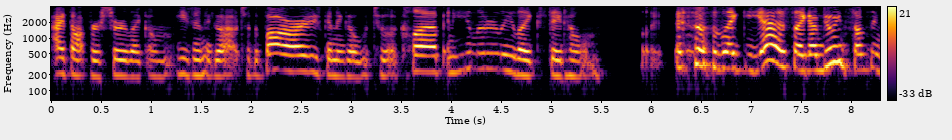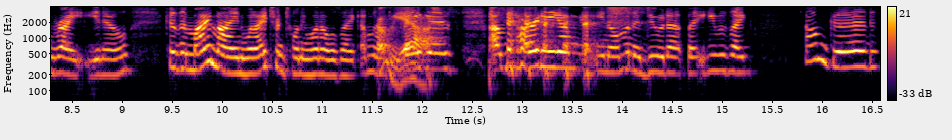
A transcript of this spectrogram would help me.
i thought for sure like um he's going to go out to the bar he's going to go to a club and he literally like stayed home i was like yes like i'm doing something right you know because in my mind when i turned 21 i was like i'm going Oh, to yeah. vegas i'm partying i'm you know i'm going to do it up but he was like i'm good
